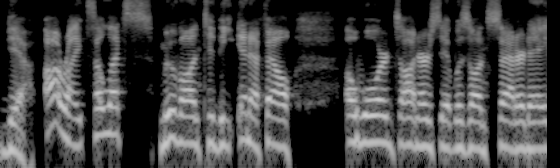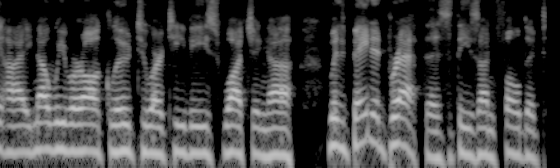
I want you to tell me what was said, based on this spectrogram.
Yeah. All right. So let's move on to the NFL awards honors. It was on Saturday. I know we were all glued to our TVs watching uh, with bated breath as these unfolded.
